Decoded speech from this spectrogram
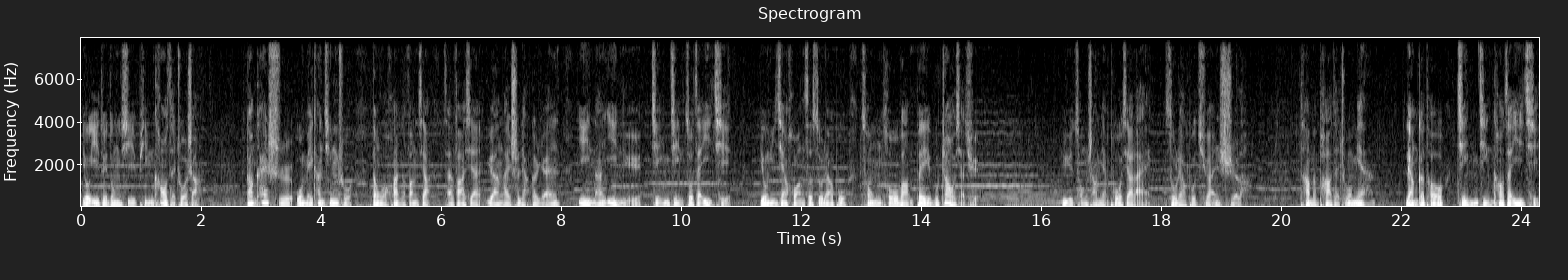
有一堆东西平靠在桌上。刚开始我没看清楚，等我换个方向，才发现原来是两个人，一男一女，紧紧坐在一起，用一件黄色塑料布从头往背部罩下去。雨从上面泼下来，塑料布全湿了。他们趴在桌面，两个头紧紧靠在一起。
